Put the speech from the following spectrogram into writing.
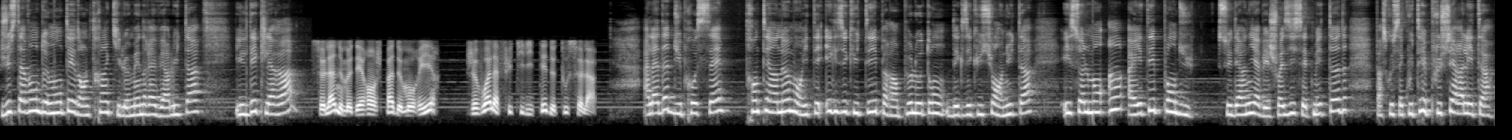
Juste avant de monter dans le train qui le mènerait vers l'Utah, il déclara Cela ne me dérange pas de mourir, je vois la futilité de tout cela. À la date du procès, 31 hommes ont été exécutés par un peloton d'exécution en Utah et seulement un a été pendu. Ce dernier avait choisi cette méthode parce que ça coûtait plus cher à l'État.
